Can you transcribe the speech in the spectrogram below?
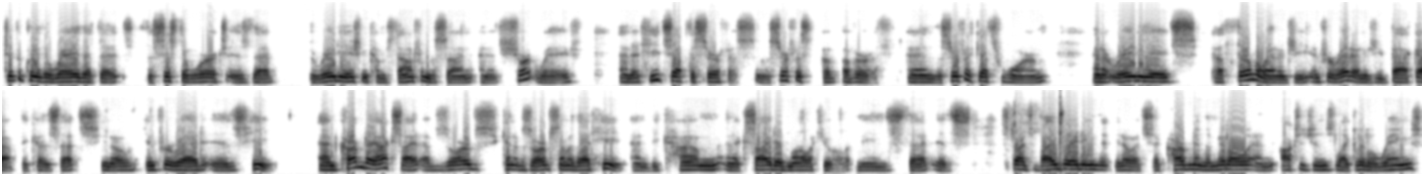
Typically, the way that the the system works is that the radiation comes down from the sun and it's shortwave and it heats up the surface, the surface of, of Earth, and the surface gets warm and it radiates a thermal energy, infrared energy back up because that's, you know, infrared is heat. And carbon dioxide absorbs, can absorb some of that heat and become an excited molecule. It means that it starts vibrating, you know, it's a carbon in the middle and oxygen's like little wings,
